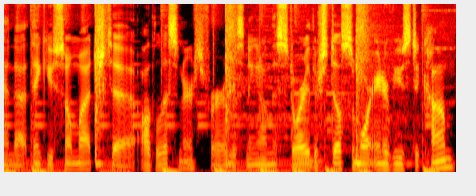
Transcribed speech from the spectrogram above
And uh, thank you so much to all the listeners for listening on this story. There's still some more interviews to come,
